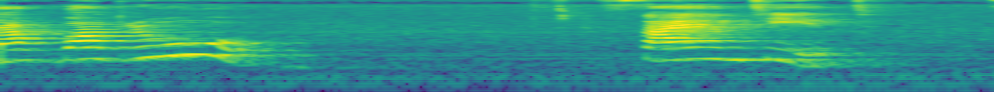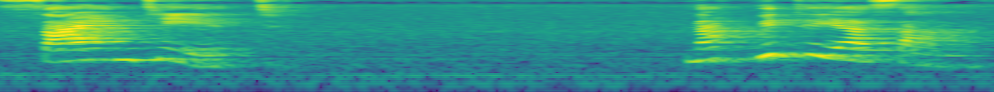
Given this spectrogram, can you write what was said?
นักวาดรูป scientist scientist นักวิทยาศาสตร์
